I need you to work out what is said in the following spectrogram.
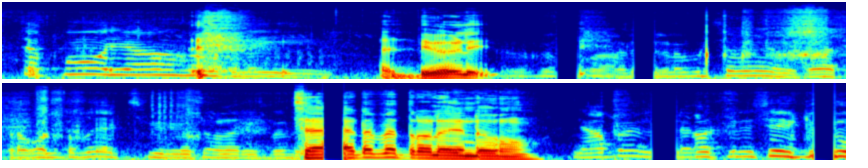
സ്റ്റെപ്പ് പോയാ വെള്ളത്തിലേ അടിപൊളി. ചേട്ടൻ എത്ര കൊല്ലം ഞാൻ ശരിക്കും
